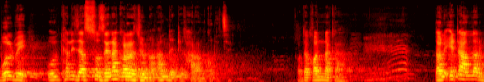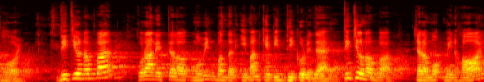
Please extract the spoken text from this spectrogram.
বলবে, ওইখানে যাচ্ছ জেনা করার জন্য আল্লাহ এটি হারাম করেছে। কথা কন্যা কা? তাহলে এটা আল্লাহর ভয়। দ্বিতীয় নম্বর, কোরআনের তেলাওয়াত মমিন বান্দার ইমানকে বৃদ্ধি করে দেয়। তৃতীয় নম্বর যারা মমিন হয়,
